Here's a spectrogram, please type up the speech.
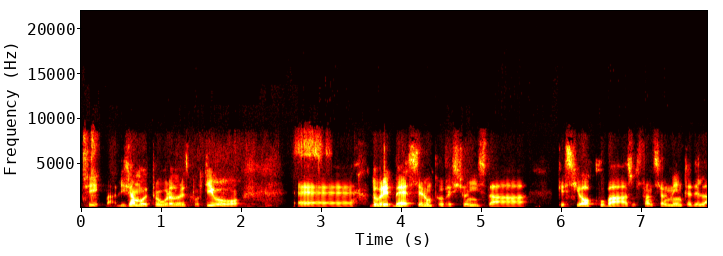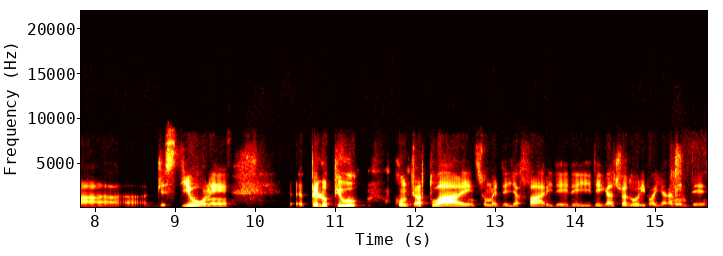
Sì, ma diciamo che il procuratore sportivo eh, dovrebbe essere un professionista che si occupa sostanzialmente della gestione eh, per lo più contrattuale, insomma, e degli affari dei, dei, dei, calciatori, poi chiaramente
